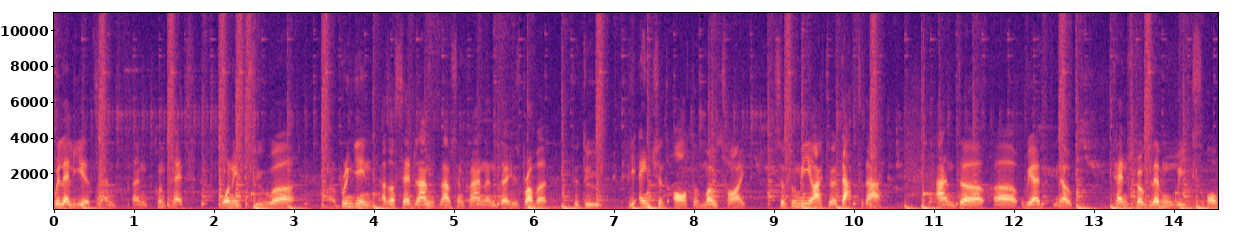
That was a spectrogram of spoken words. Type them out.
Will Elliott and, and Phet wanted to uh, bring in, as I said, Lam, Lam San Kran and uh, his brother to do the ancient art of Muay Thai. So for me, I had to adapt to that. And uh, uh we had, you know, 10 stroke 11 weeks of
